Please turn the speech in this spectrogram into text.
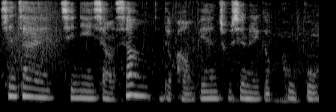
现在，请你想象你的旁边出现了一个瀑布。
